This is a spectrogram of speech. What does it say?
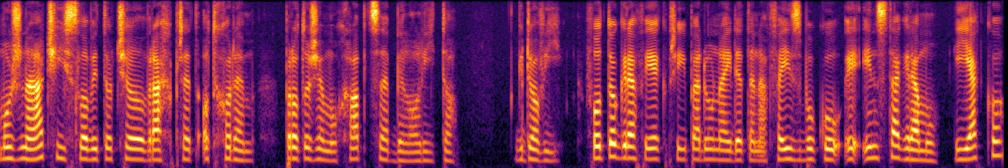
Možná číslo vytočil vrah před odchodem, protože mu chlapce bylo líto. Kdo ví. Fotografie k případu najdete na Facebooku i Instagramu jako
